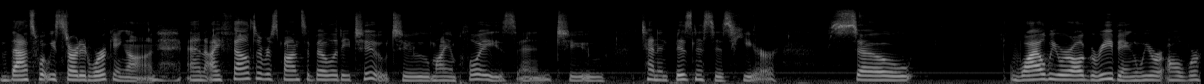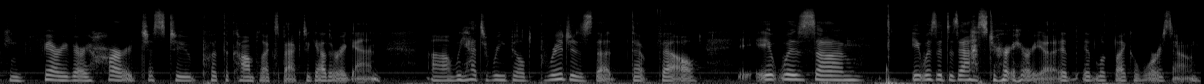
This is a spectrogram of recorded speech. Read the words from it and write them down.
that's what we started working on. And I felt a responsibility too to my employees and to tenant businesses here. So while we were all grieving, we were all working very, very hard just to put the complex back together again. Uh, we had to rebuild bridges that, that fell. It was. Um, it was a disaster area. It, it looked like a war zone.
